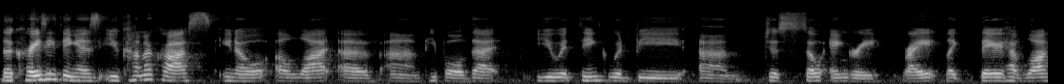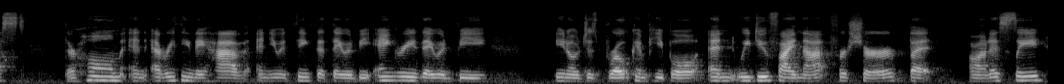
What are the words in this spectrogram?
the crazy thing is, you come across, you know, a lot of um, people that you would think would be um, just so angry, right? Like they have lost their home and everything they have. And you would think that they would be angry, they would be, you know, just broken people. And we do find that for sure. But honestly,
